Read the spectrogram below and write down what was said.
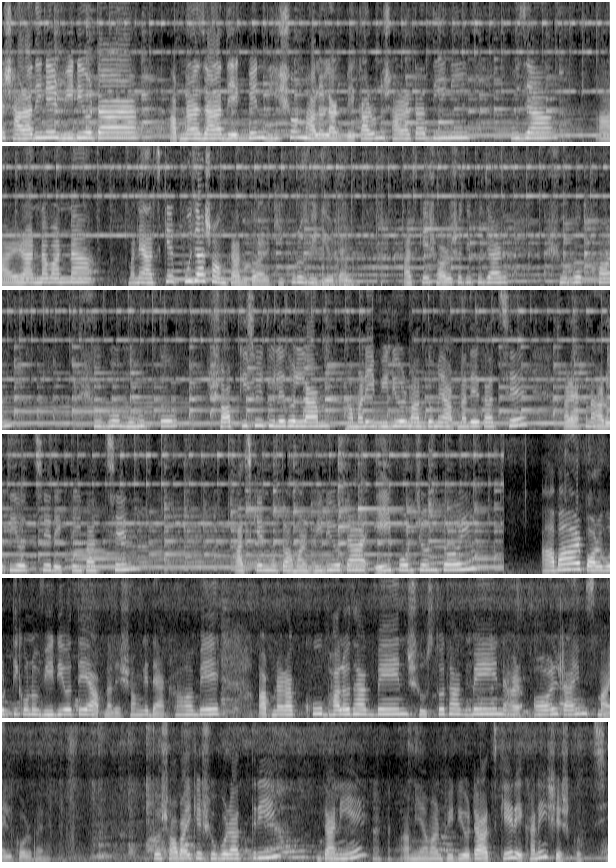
সারাদিনের ভিডিওটা আপনারা যারা দেখবেন ভীষণ ভালো লাগবে। কারণ সারাটা দিনই পূজা আর রান্না বান্না মানে আজকের পূজা সংক্রান্ত আর কি, পুরো ভিডিওটাই। আজকে সরস্বতী পূজার শুভক্ষণ, শুভ মুহূর্ত সব কিছুই তুলে ধরলাম আমার এই ভিডিওর মাধ্যমে আপনাদের কাছে। আর এখন আরতি হচ্ছে, দেখতেই পাচ্ছেন। আজকের মতো আমার ভিডিওটা এই পর্যন্তই। আবার পরবর্তী কোনো ভিডিওতে আপনাদের সঙ্গে দেখা হবে। আপনারা খুব ভালো থাকবেন, সুস্থ থাকবেন, আর অল টাইম স্মাইল করবেন। তো সবাইকে শুভরাত্রি জানিয়ে আমি আমার ভিডিওটা আজকের এখানেই শেষ করছি।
